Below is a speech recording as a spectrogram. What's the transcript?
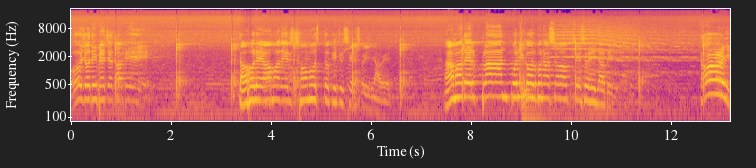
ও যদি বেঁচে থাকে, তাহলে আমাদের সমস্ত কিছু শেষ হয়ে যাবে। আমাদের প্ল্যান পরিকল্পনা সব শেষ হয়ে যাবে। তাই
